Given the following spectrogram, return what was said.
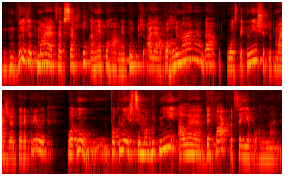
Вигляд має ця вся штука непоганий. Тут аля поглинання, да, тут хвостик нижче, тут майже перекрили. От, ну, по книжці, мабуть, ні, але де-факто це є поглинання.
